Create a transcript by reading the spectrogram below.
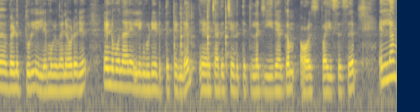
ഏഹ്, വെളുത്തുള്ളി ഇല്ലേ മുഴുവനോടൊരു രണ്ട് മൂന്നാൽ എല്ലും കൂടി എടുത്തിട്ടുണ്ട്. ചതച്ചെടുത്തിട്ടുള്ള ജീരകം ഓൾ സ്പൈസസ് എല്ലാം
